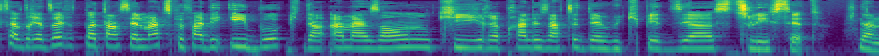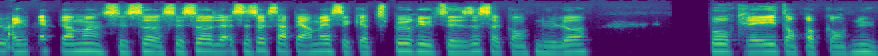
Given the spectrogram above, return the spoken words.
ça voudrait dire potentiellement tu peux faire des e-books dans Amazon qui reprend des articles de Wikipédia si tu les cites. Exactement, c'est ça. C'est ça, c'est ça que ça permet, c'est que tu peux réutiliser ce contenu-là pour créer ton propre contenu.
